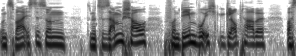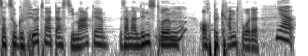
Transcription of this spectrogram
Und zwar ist es so, ein, so eine Zusammenschau von dem, wo ich geglaubt habe, was dazu geführt hat, dass die Marke Sanna Lindström Mhm. auch bekannt wurde. ja,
